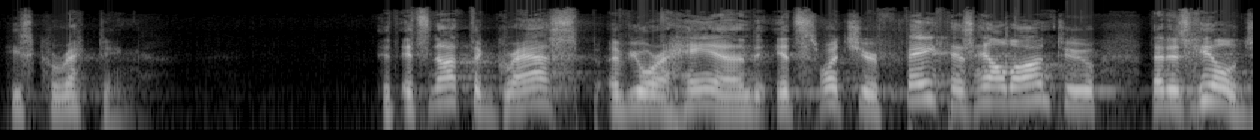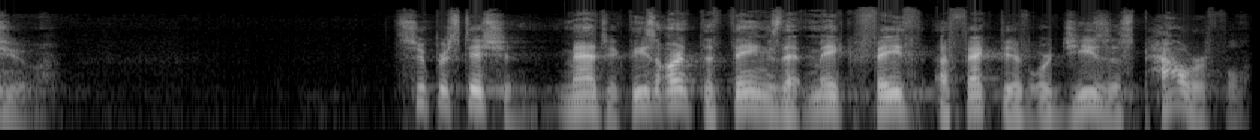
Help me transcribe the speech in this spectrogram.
he's correcting. It, it's not the grasp of your hand, it's what your faith has held on to that has healed you. Superstition, magic, these aren't the things that make faith effective or Jesus powerful.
